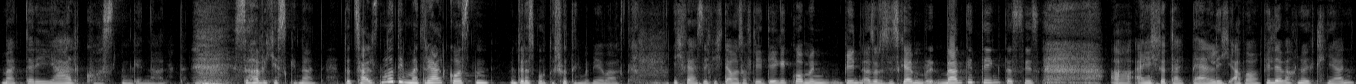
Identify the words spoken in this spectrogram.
Materialkosten genannt. so habe ich es genannt. Du zahlst nur die Materialkosten, wenn du das Fotoshooting bei mir machst. Ich weiß nicht, wie ich damals auf die Idee gekommen bin. Also das ist kein Marketing, das ist äh, eigentlich total peinlich, aber ich will einfach nur erklären,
